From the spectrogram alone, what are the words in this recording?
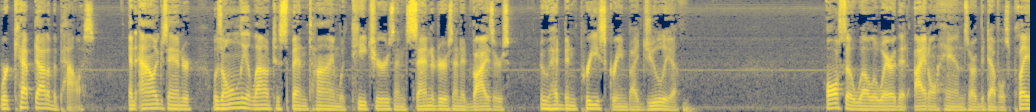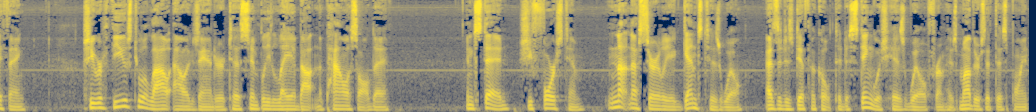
were kept out of the palace, and Alexander was only allowed to spend time with teachers and senators and advisors who had been pre-screened by Julia. Also well aware that idle hands are the devil's plaything, she refused to allow Alexander to simply lay about in the palace all day. Instead, she forced him, not necessarily against his will, as it is difficult to distinguish his will from his mother's at this point,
